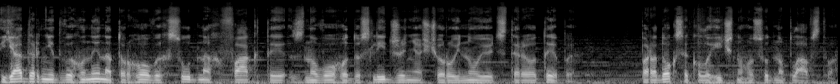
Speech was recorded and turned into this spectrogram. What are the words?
Ядерні двигуни на торгових суднах факти з нового дослідження, що руйнують стереотипи. Парадокс екологічного судноплавства.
